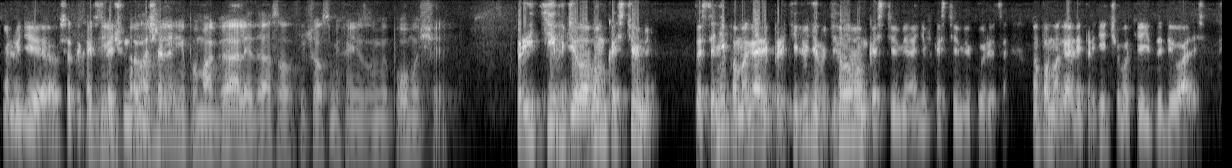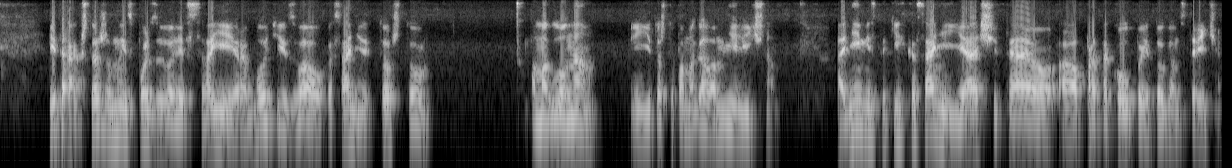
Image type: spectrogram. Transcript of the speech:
люди все-таки Ходили встречу назначали. помогали, да, включался механизмами помощи. Прийти в деловом костюме. То есть они помогали прийти людям в деловом костюме, а не в костюме курицы. Но помогали прийти, чего те и добивались. Итак, что же мы использовали в своей работе из ВАУ касания, то, что помогло нам и то, что помогало мне лично. Одним из таких касаний я считаю а, протокол по итогам встречи.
